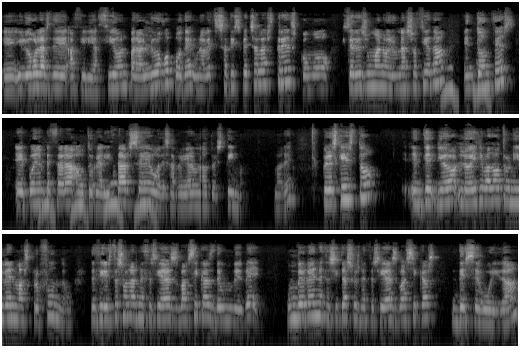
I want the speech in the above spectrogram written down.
eh, y luego las de afiliación para luego poder, una vez satisfechas las tres, como seres humanos en una sociedad, ah, entonces eh, pueden empezar a autorrealizarse o a desarrollar una autoestima, ¿vale? Pero es que esto yo lo he llevado a otro nivel más profundo. Es decir, estas son las necesidades básicas de un bebé. Un bebé necesita sus necesidades básicas de seguridad,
